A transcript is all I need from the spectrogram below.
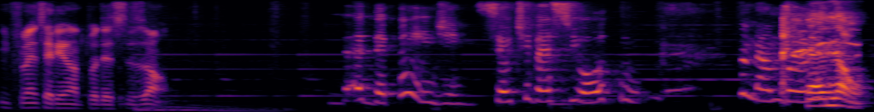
influenciaria na tua decisão? É, Depende. Se eu tivesse outro na mão. É, não.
